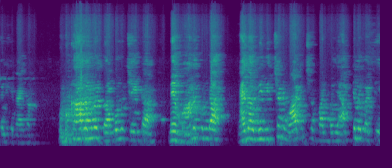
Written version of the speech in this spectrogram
కలిగిన ఆయన ఉపకారంలో ధర్మము చేయక మేము మానకుండా ఆయన మేము ఇచ్చిన మాట ఇచ్చిన ఆజ్ఞలు బట్టి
